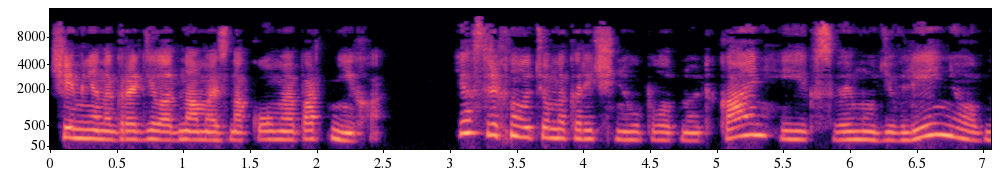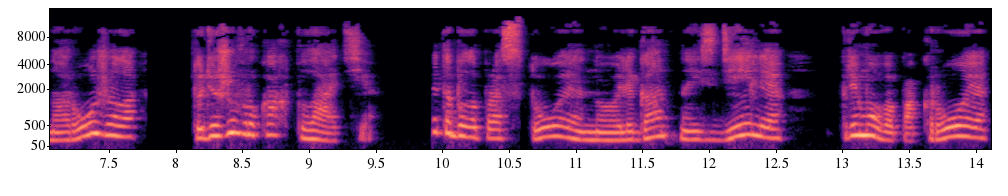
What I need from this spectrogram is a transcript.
чем меня наградила одна моя знакомая портниха. Я встряхнула темно-коричневую плотную ткань и, к своему удивлению, обнаружила, что держу в руках платье. Это было простое, но элегантное изделие прямого покроя,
